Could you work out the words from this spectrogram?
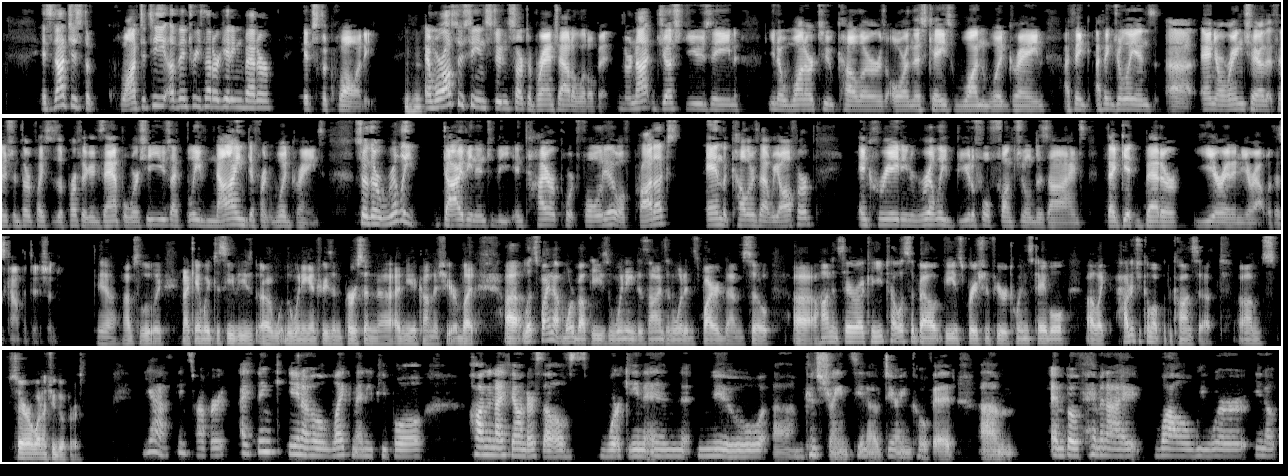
it's not just the quantity of entries that are getting better, it's the quality. Mm-hmm. And we're also seeing students start to branch out a little bit. They're not just using, you know, one or two colors, or in this case, one wood grain. I think I think Julian's uh, annual ring chair that finished in third place is a perfect example where she used, I believe, nine different wood grains. So they're really diving into the entire portfolio of products and the colors that we offer, and creating really beautiful functional designs that get better year in and year out with this competition. Yeah, absolutely. And I can't wait to see these uh, the winning entries in person uh, at NeoCon this year. But uh, let's find out more about these winning designs and what inspired them. So uh, Han and Sarah, can you tell us about the inspiration for your twins table? Uh, like, how did you come up with the concept? Um, Sarah, why don't you go first? Yeah, thanks, Robert. I think, you know, like many people, Han and I found ourselves working in new um, constraints, you know, during COVID. Um, and both him and I, while we were, you know,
